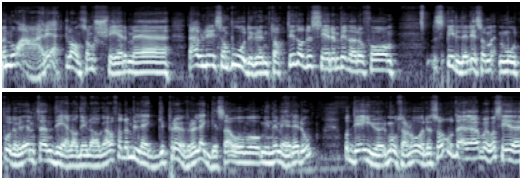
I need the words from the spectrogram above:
Men nå er det et eller annet som skjer med Det er jo liksom Bodø-Glimt-aktig. Du ser de begynner å få spille liksom mot Bodø-Glimt, en del av de lagene. For de legger, prøver å legge seg og minimere rom. Og det gjør motstanderne våre så. Og det, jeg må jo si, det,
